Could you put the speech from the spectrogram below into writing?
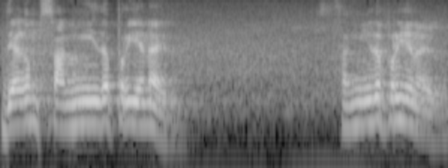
ഇദ്ദേഹം സംഗീതപ്രിയനായിരുന്നു. സംഗീതപ്രിയനായിരുന്നു.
